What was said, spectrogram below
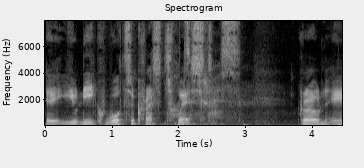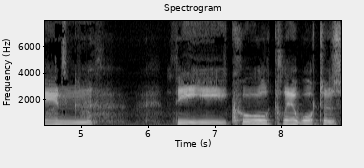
a unique watercress, watercress. twist. Watercress grown in the cool, clear waters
